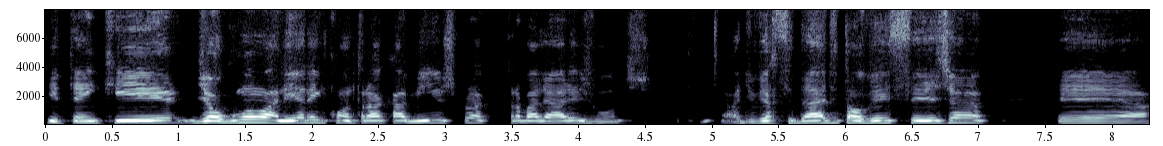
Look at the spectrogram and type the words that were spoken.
e tem que, de alguma maneira, encontrar caminhos para trabalharem juntos. A diversidade talvez seja é,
